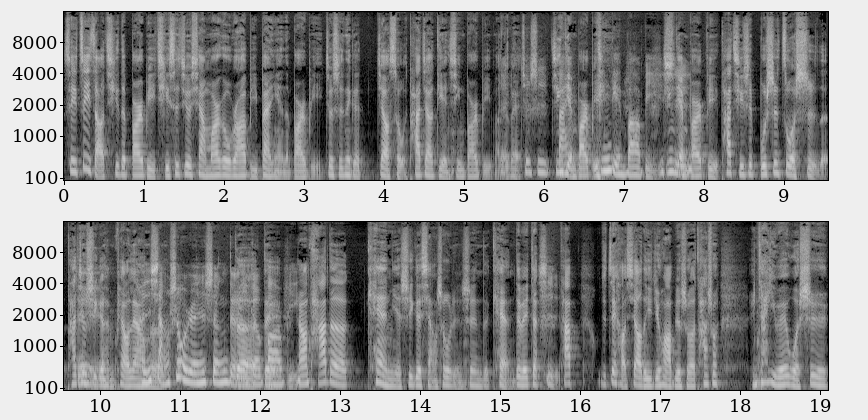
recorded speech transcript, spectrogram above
所以最早期的 Barbie 其实就像 Margot Robbie 扮演的 Barbie，就是那个教授，他叫典型 Barbie 嘛，对，对不对？就是经典 Barbie，经典 Barbie，经典 Barbie，他其实不是做事的，他就是一个很漂亮的、很享受人生的一个 Barbie。然后他的 Ken 也是一个享受人生的 Ken，对不对？是他，我觉得最好笑的一句话，比如说，他说：“人家以为我是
